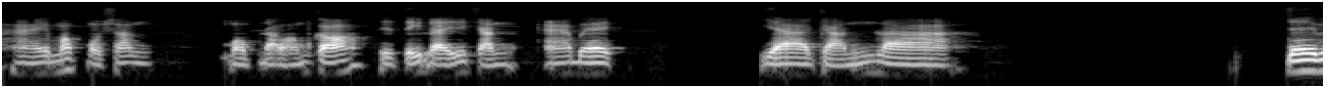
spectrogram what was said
hai móc màu xanh một đầu không có thì tỷ lệ với cạnh AB và cạnh là DB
